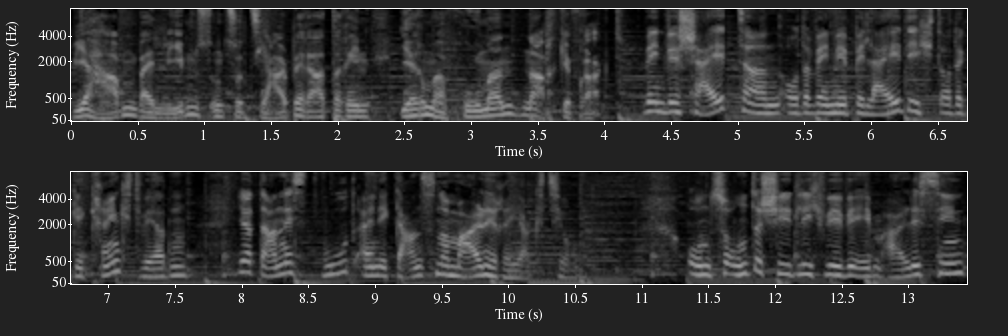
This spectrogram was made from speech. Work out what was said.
Wir haben bei Lebens- und Sozialberaterin Irma Fruhmann nachgefragt. Wenn wir scheitern oder wenn wir beleidigt oder gekränkt werden, ja dann ist Wut eine ganz normale Reaktion. Und so unterschiedlich wie wir eben alle sind,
